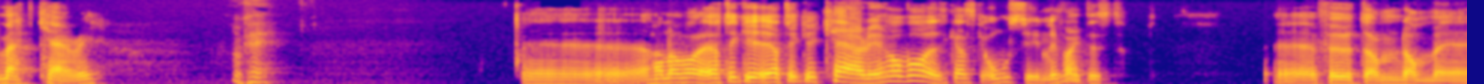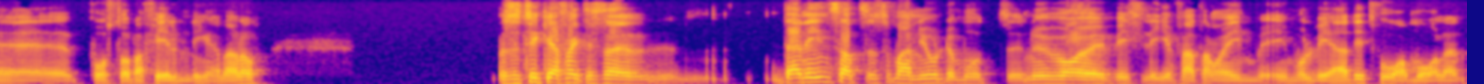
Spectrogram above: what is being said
Matt Carey. Okej. Eh, han har varit, jag, tycker, jag tycker Carey har varit ganska osynlig faktiskt. Eh, förutom de eh, påstådda filmningarna då. Men så tycker jag faktiskt att den insatsen som han gjorde mot, nu var det visserligen för att han var in, involverad i två av målen.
